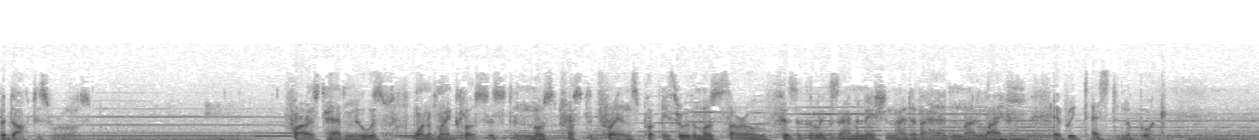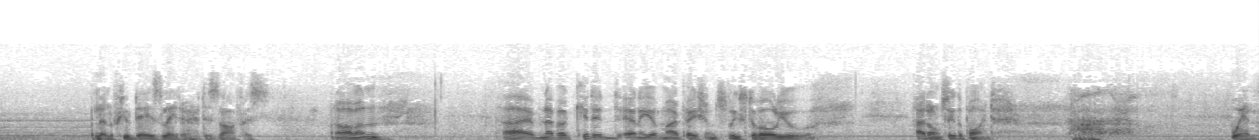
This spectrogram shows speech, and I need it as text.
the doctor's rules. Forrest Haddon, who was one of my closest and most trusted friends, put me through the most thorough physical examination I'd ever had in my life. Every test in the book. And then a few days later at his office, Norman, I've never kidded any of my patients, least of all you. I don't see the point. when?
